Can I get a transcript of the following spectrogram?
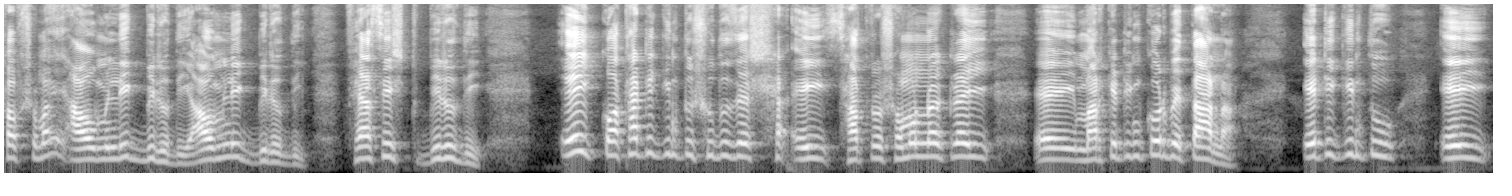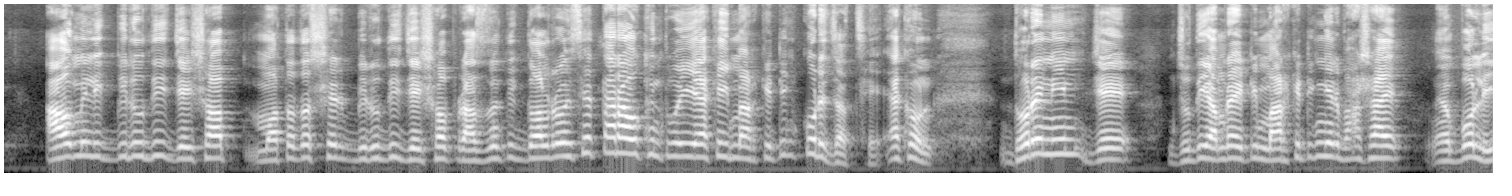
সবসময় আওয়ামী লীগ বিরোধী, আওয়ামী লীগ বিরোধী, ফ্যাসিস্ট বিরোধী এই কথাটি কিন্তু শুধু যে এই ছাত্র সমন্বয়করাই এই মার্কেটিং করবে তা না। এটি কিন্তু এই আওয়ামী লীগ বিরোধী যেসব মতাদর্শের বিরোধী যেসব রাজনৈতিক দল রয়েছে, তারাও কিন্তু এই একই মার্কেটিং করে যাচ্ছে। এখন ধরে নিন যে যদি আমরা এটি মার্কেটিংয়ের ভাষায় বলি,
